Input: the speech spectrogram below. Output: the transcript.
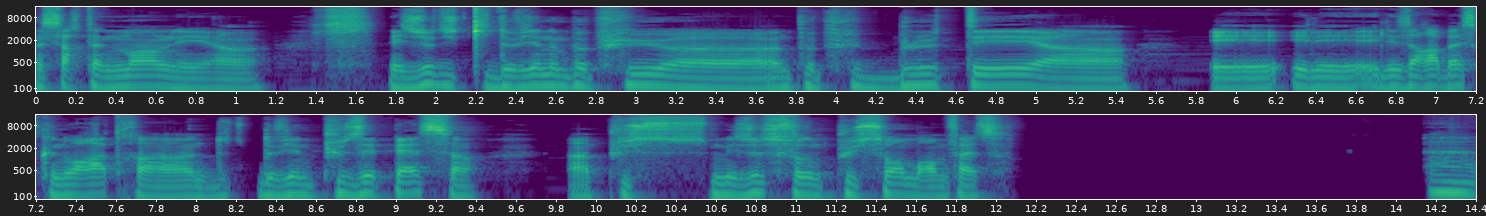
certainement les, euh, les yeux qui deviennent un peu plus, euh, un peu plus bleutés euh, et, et les, et les arabesques noirâtres euh, de- deviennent plus épaisses. plus, mes yeux sont plus sombres en fait. Euh,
